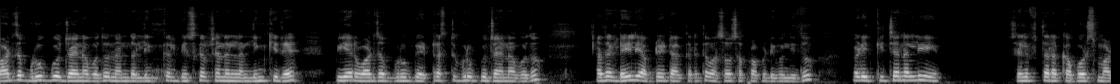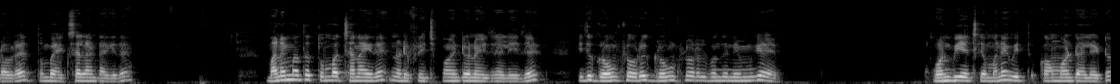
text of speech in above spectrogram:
ವಾಟ್ಸಪ್ ಗ್ರೂಪ್ಗೂ ಜಾಯ್ನ್ ಆಗ್ಬೋದು. ನನ್ನ ಲಿಂಕಲ್ಲಿ ಡಿಸ್ಕ್ರಿಪ್ಷನಲ್ಲಿ ನನ್ನ ಲಿಂಕ್ ಇದೆ. ಪಿ ಆರ್ ವಾಟ್ಸಪ್ ಗ್ರೂಪ್ಗೆ ಟ್ರಸ್ಟ್ ಗ್ರೂಪ್ಗೂ ಜಾಯ್ನ್ ಆಗ್ಬೋದು. ಅದ್ರಲ್ಲಿ ಡೈಲಿ ಅಪ್ಡೇಟ್ ಆಗ್ತಾಯಿರುತ್ತೆ ಹೊಸ ಹೊಸ ಪ್ರಾಪರ್ಟಿ ಬಂದಿದ್ದು. ನೋಡಿ ಕಿಚನಲ್ಲಿ ಸೆಲ್ಫ್ ಥರ ಕಬೋರ್ಡ್ಸ್ ಮಾಡವ್ರೆ. ತುಂಬ ಎಕ್ಸಲೆಂಟ್ ಆಗಿದೆ. ಮನೆ ಮಾತ್ರ ತುಂಬ ಚೆನ್ನಾಗಿದೆ. ನೋಡಿ ಫ್ರಿಜ್ ಪಾಯಿಂಟೂ ಇದರಲ್ಲಿ ಇದೆ. ಇದು ಗ್ರೌಂಡ್ ಫ್ಲೋರು ಗ್ರೌಂಡ್ ಫ್ಲೋರಲ್ಲಿ ಬಂದು ನಿಮಗೆ ಒನ್ ಬಿ ಎಚ್ ಕೆ ಮನೆ ವಿತ್ ಕಾಮನ್ ಟಾಯ್ಲೆಟು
